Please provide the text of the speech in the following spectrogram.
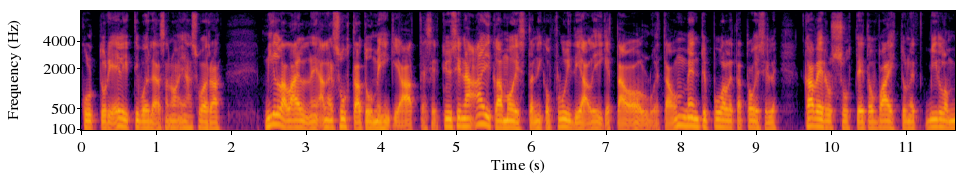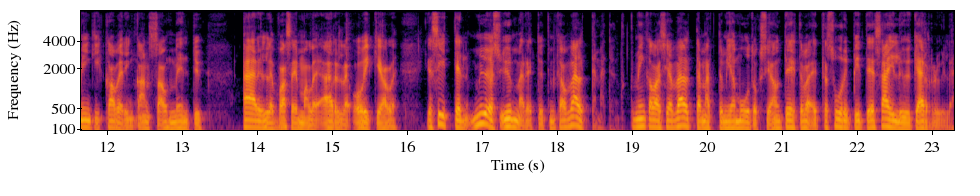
kulttuurielitti voidaan sanoa ihan suoraan, millä lailla ne aina suhtautuu mihinkin aatteeseen. Kyllä siinä aikamoista niin fluidia liikettä on ollut, että on menty puolelta toiselle, kaverussuhteet on vaihtuneet, milloin minkin kaverin kanssa on menty – äärelle vasemmalle, äärelle oikealle. Ja sitten myös ymmärretty, että mikä on välttämätöntä. Minkälaisia välttämättömiä muutoksia on tehtävä, että suurin piirtein säilyy kärryillä.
